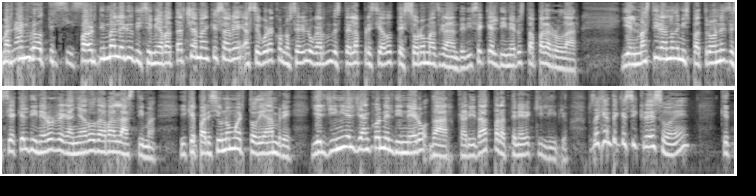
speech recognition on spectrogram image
Una prótesis. Martín Valerio dice, mi avatar chamán que sabe asegura conocer el lugar donde está el apreciado tesoro más grande. Dice que el dinero está para rodar. Y el más tirano de mis patrones decía que el dinero regañado daba lástima y que parecía uno muerto de hambre. Y el yin y el yang con el dinero dar, caridad para tener equilibrio. Pues hay gente que sí cree eso, ¿eh? Que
